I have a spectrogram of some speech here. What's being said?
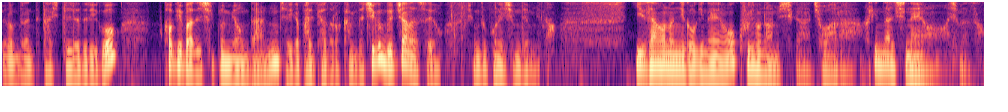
여러분들한테 다시 들려드리고 커피 받으실 분 명단 저희가 발표하도록 합니다. 지금 늦지 않았어요. 지금도 보내시면 됩니다. 이상원 언니 곡이네요. 구효남 씨가 좋아라. 흐린 날씨네요. 하시면서.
